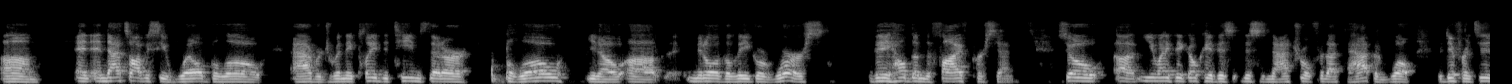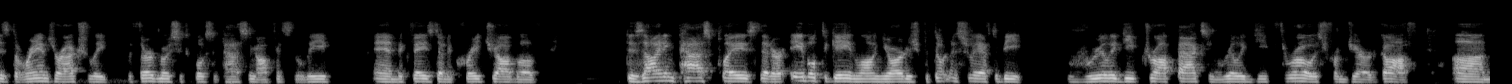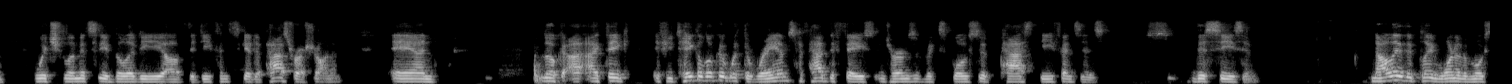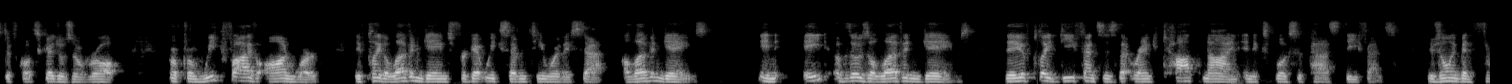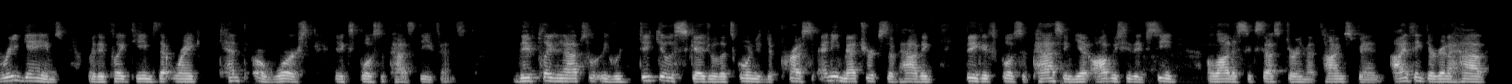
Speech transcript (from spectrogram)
Um, and, and that's obviously well below average. When they played the teams that are below, you know, uh, middle of the league or worse, they held them to 5%. So uh, you might think, okay, this this is natural for that to happen. Well, the difference is the Rams are actually the third most explosive passing offense in the league, and McVay's done a great job of designing pass plays that are able to gain long yardage, but don't necessarily have to be really deep dropbacks and really deep throws from Jared Goff, um, which limits the ability of the defense to get a pass rush on him. And look, I, I think if you take a look at what the Rams have had to face in terms of explosive pass defenses this season, not only have they played one of the most difficult schedules overall, but from week five onward, they've played 11 games. Forget week 17 where they sat. 11 games. In eight of those 11 games, they have played defenses that rank top nine in explosive pass defense. There's only been three games where they played teams that rank 10th or worse in explosive pass defense they've played an absolutely ridiculous schedule that's going to depress any metrics of having big explosive passing, yet obviously they've seen a lot of success during that time span. I think they're going to have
